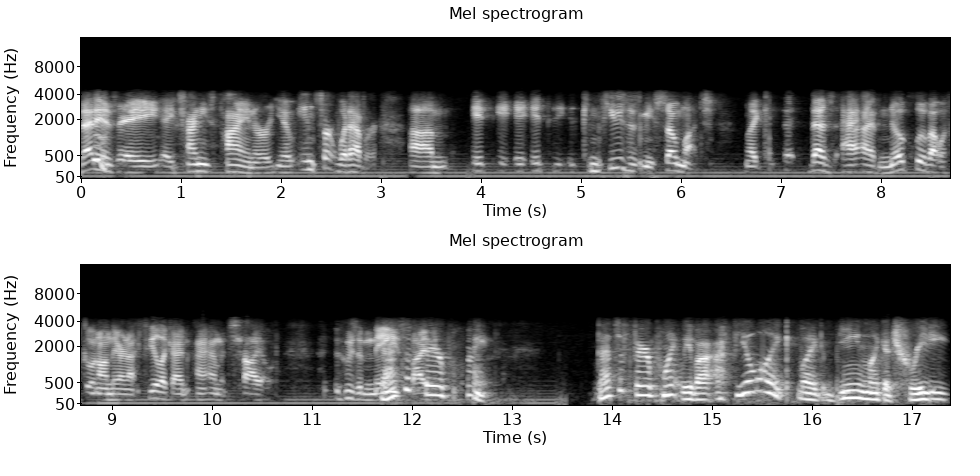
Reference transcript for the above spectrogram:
that is a, a Chinese pine, or you know, insert whatever. Um, it, it, it it confuses me so much. Like that's I have no clue about what's going on there, and I feel like I'm I'm a child who's amazed That's a by fair point. That's a fair point, Levi. I feel like like being like a tree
